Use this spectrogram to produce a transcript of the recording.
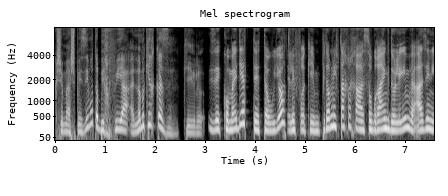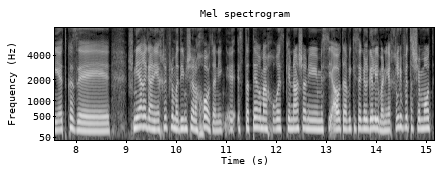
כשמאשפזים אותה בכפייה, אני לא מכיר כזה, כאילו. זה קומדיית אה, טעויות לפרקים, פתאום נפתח לך סוגריים גדולים ואז היא נהיית כזה, שנייה רגע אני אחליף למדים של אחות, אני אה, אסתתר מאחורי זקנה שאני מסיעה אותה בכיסא גלגלים, אני אחליף את השמות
